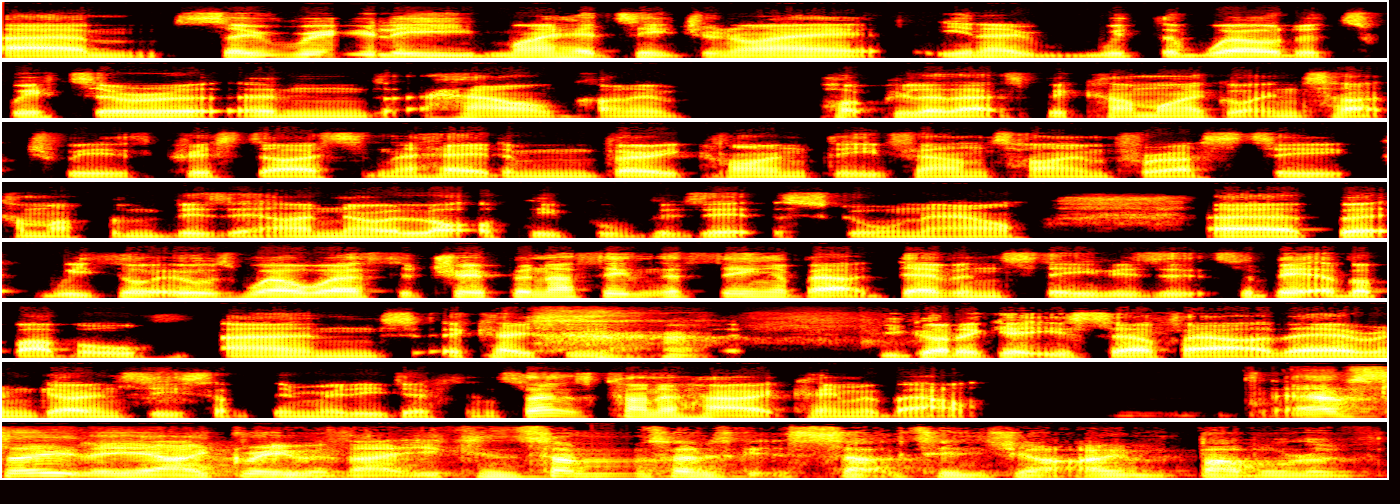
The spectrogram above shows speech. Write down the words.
Um, so really, my head teacher and I, you know, with the world of Twitter and how kind of popular that's become, I got in touch with Chris Dyson, the head, and very kindly found time for us to come up and visit. I know a lot of people visit the school now, uh, but we thought it was well worth the trip. And I think the thing about Devon, Steve, is it's a bit of a bubble, and occasionally you got to get yourself out of there and go and see something really different. So that's kind of how it came about. Absolutely, yeah, I agree with that. You can sometimes get sucked into your own bubble of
